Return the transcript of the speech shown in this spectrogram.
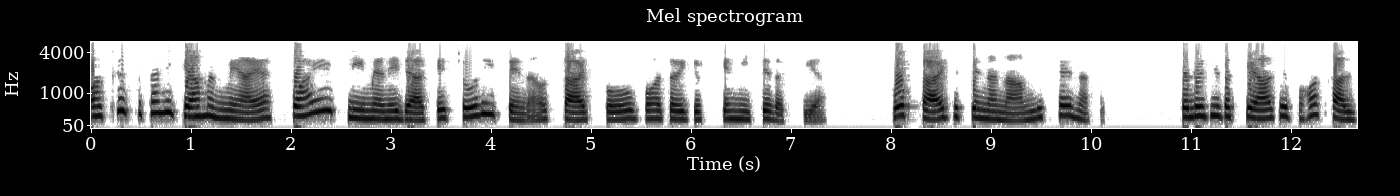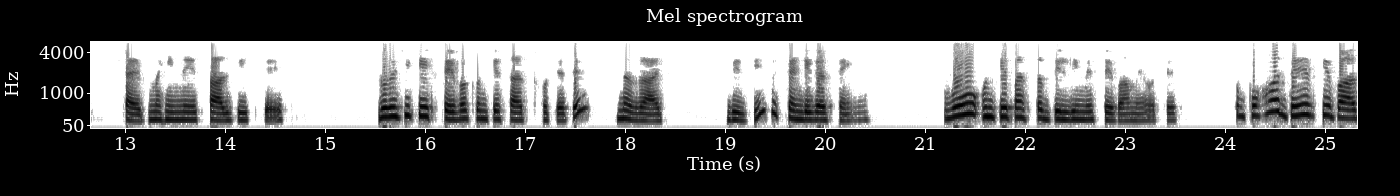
और फिर पता नहीं क्या मन में आया। क्वाइटली मैंने जाके चोरी से ना उस कार्ड को बहुत सारे गिफ्ट के नीचे रख दिया। वो कार्ड जिससे ना नाम लिखा, ना चलो जी रख के आगे बहुत साल, शायद महीने, साल बीत गए। गुरु जी के एक सेवक उनके साथ होते थे, नवराज जी जी वो चंडीगढ़ से वो उनके पास सब दिल्ली में सेवा में होते थे। तो बहुत देर के बाद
